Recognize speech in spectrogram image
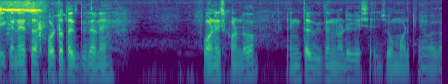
ಈ ಗಣೇಶ ಫೋಟೋ ತೆಗ್ದಿದ್ದಾನೆ. ಫೋನ್ ಇಸ್ಕೊಂಡು ಹೆಂಗೆ ತೆಗ್ದಿದ್ದಾನೆ ನೋಡಿ ಗೈಸ್ ಜೂಮ್ ಮಾಡ್ತೀನಿ ಇವಾಗ.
